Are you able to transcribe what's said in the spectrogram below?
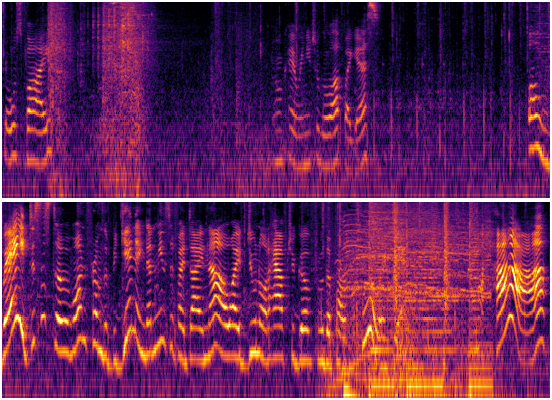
close by. Okay, we need to go up, I guess. Oh, wait! This is the one from the beginning. That means if I die now, I do not have to go through the parkour again. Aha!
